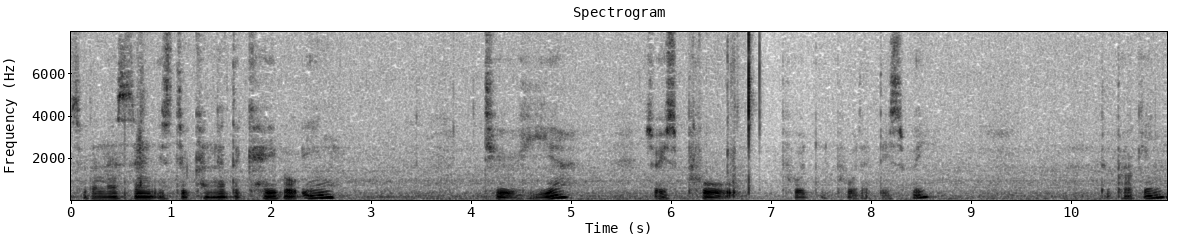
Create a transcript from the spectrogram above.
So the next thing is to connect the cable in to here. So it's pull, put, put it this way to plug in.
